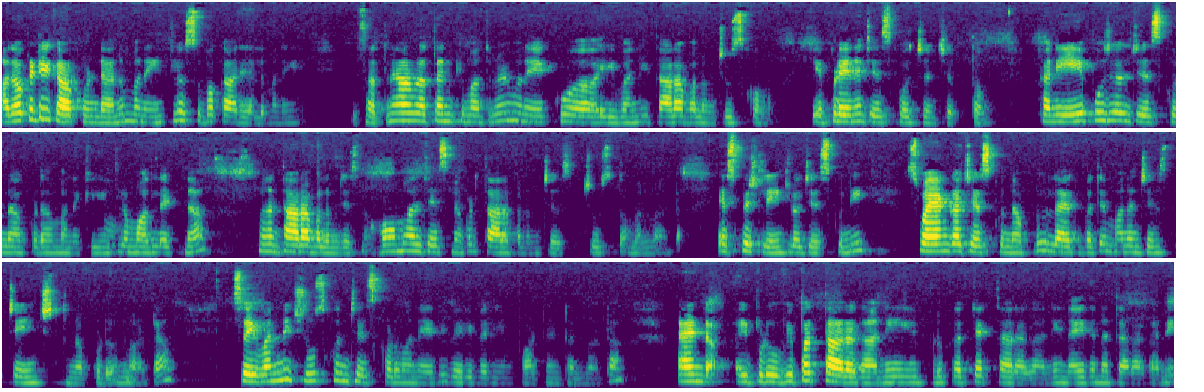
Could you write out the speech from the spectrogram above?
అదొకటే కాకుండాను మన ఇంట్లో శుభకార్యాలు మన సత్యనారాయణ వ్రతానికి మాత్రమే మనం ఎక్కువ ఇవన్నీ తారాబలం చూసుకోము. ఎప్పుడైనా చేసుకోవచ్చు అని చెప్తాం. కానీ ఏ పూజలు చేసుకున్నా కూడా మనకి ఇంట్లో మొదలెట్టినా మనం తారాబలం చేసిన హోమాలు చేసినా కూడా తారాబలం చేసి చూస్తాం అనమాట ఎస్పెషల్లీ ఇంట్లో చేసుకుని స్వయంగా చేసుకున్నప్పుడు లేకపోతే మనం చే చేయించుతున్నప్పుడు అనమాట సో ఇవన్నీ చూసుకుని చేసుకోవడం అనేది వెరీ వెరీ ఇంపార్టెంట్ అనమాట అండ్ ఇప్పుడు విపత్తార కానీ ఇప్పుడు ప్రత్యేక తార కానీ నైదన తార కానీ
